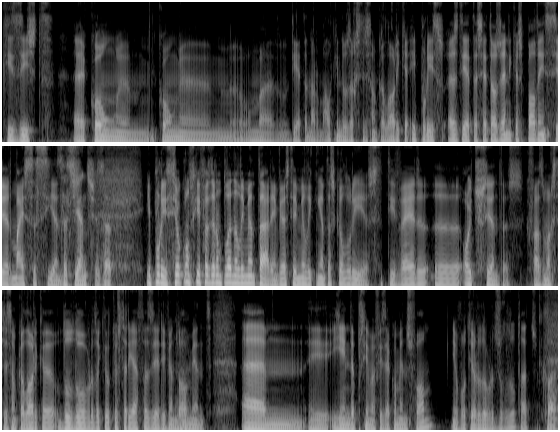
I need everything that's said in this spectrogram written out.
que existe uh, com, um, com um, uma dieta normal, que induz a restrição calórica, e por isso as dietas cetogénicas podem ser mais saciantes. Saciantes, exato. E por isso, se eu conseguir fazer um plano alimentar, em vez de ter 1500 calorias, se tiver uh, 800, que faz uma restrição calórica do dobro daquilo que eu estaria a fazer, eventualmente, um, e, e ainda por cima fizer com menos fome, eu vou ter o dobro dos resultados. Claro.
